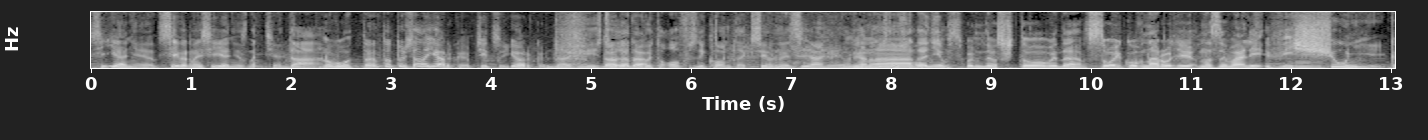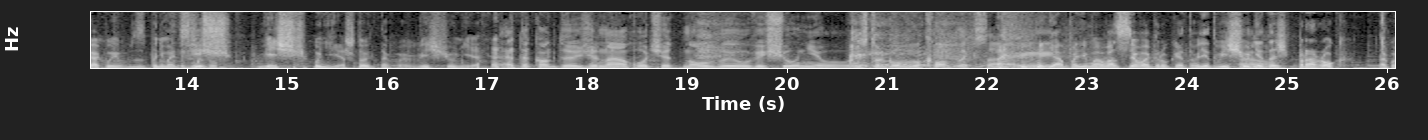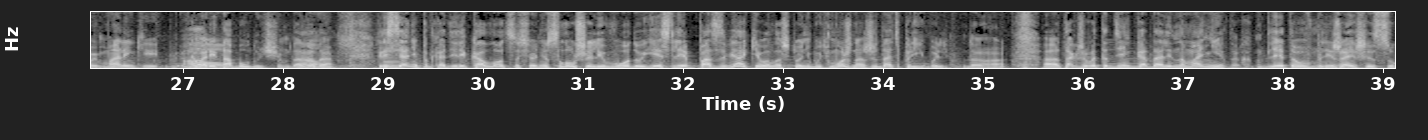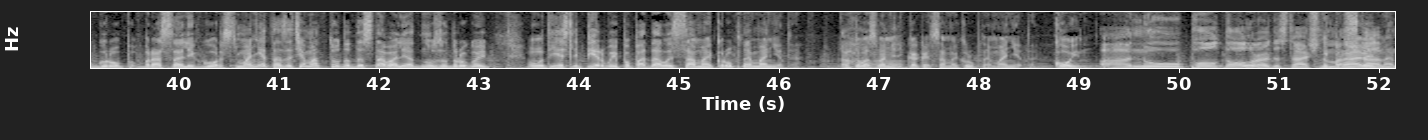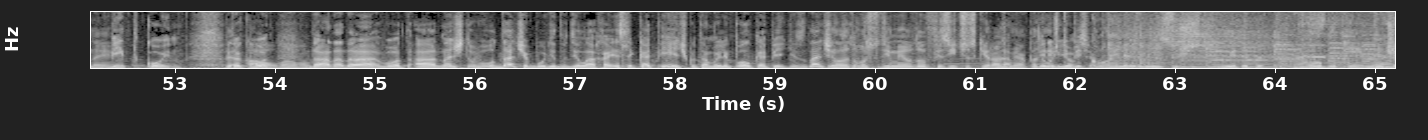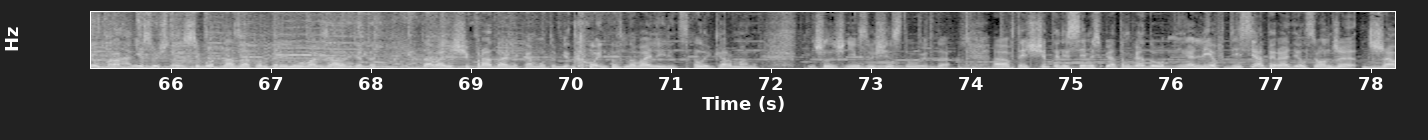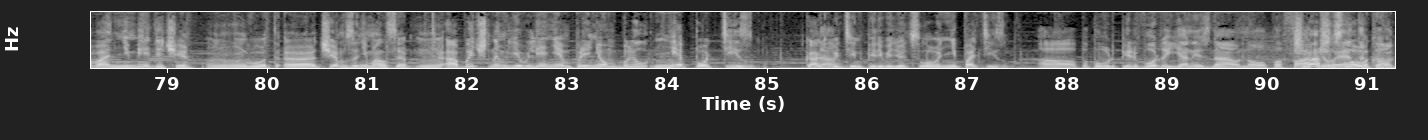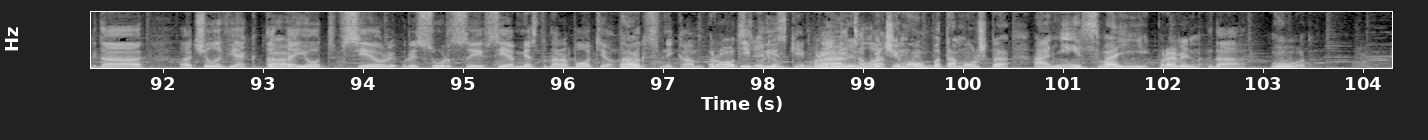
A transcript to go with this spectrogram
Сияние, северное сияние, знаете? Да. Ну вот, да, да, то есть она яркая, птица, яркая. Даже есть Да, да, да. какой-то офисный комплекс, северное сияние. Не надо не вспоминать, что вы, да. Сойку в народе называли вещуньей. Как вы понимаете смысл? Вещ- Вещунья. Что это такое? Вещунья. Это когда жена хочет новую вещунью из торгового комплекса. и- Я понимаю, у вас все вокруг этого. Нет, вещунья, А. значит, пророк. Такой маленький, г- говорит Ау. о будущем. Да-да-да. Ау. Крестьяне подходили к колодцу сегодня, слушали воду. Если позвякивало что-нибудь, можно ожидать прибыль. Да. А также в этот день гадали на монетах. Для этого в ближайший сугроб бросали горсть монет, а затем оттуда доставали одну за другой. Вот если первой попадалась самая крупная монета, вот у вас в Америке какая самая крупная монета? Коин. А, ну, полдоллара достаточно Неправильно. масштабный. Биткоин. Би- Так вот, да-да-да, вот. А значит, удача будет в делах. А если копеечку там или полкопейки, значит... Но я думаю, что ты имел в виду физический размер, потому что перебьемся. биткоин это не существует, это облаки. Ну чё, как не существует, если год назад, он говорили, у вокзала где-то товарищи продали кому-то биткоинов, навалили целые карманы. Что значит, не существует, да. А в 1475 году Лев X родился, он же Джованни Медичи. Вот. э, Чем занимался? Обычным явлением при нем был непотизм. Как Да. вы, Тим, переведете слово непотизм? А, по поводу перевода я не знаю, но по ваше факту это слово-то? когда а, человек Так. отдает все ре- ресурсы, все места на работе Так. родственникам, Родственникам. и близким. а Правильно. Почему? Потому что они свои. Правильно? Да. Вот.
